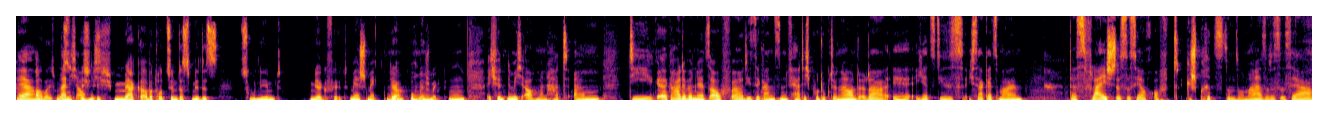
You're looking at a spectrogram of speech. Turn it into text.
Ja. Aber ich muss, Nein, ich auch ich, nicht. ich merke aber trotzdem, dass mir das zunehmend mehr gefällt. Mehr schmeckt, ne? Ja, auch mehr schmeckt. Mhm. Ich finde nämlich auch, man hat ähm, die, äh, gerade wenn du jetzt auf äh, diese ganzen Fertigprodukte, ne, und oder äh, jetzt dieses, ich sag jetzt mal, das Fleisch, das ist ja auch oft gespritzt und so, ne? Also das ist ja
